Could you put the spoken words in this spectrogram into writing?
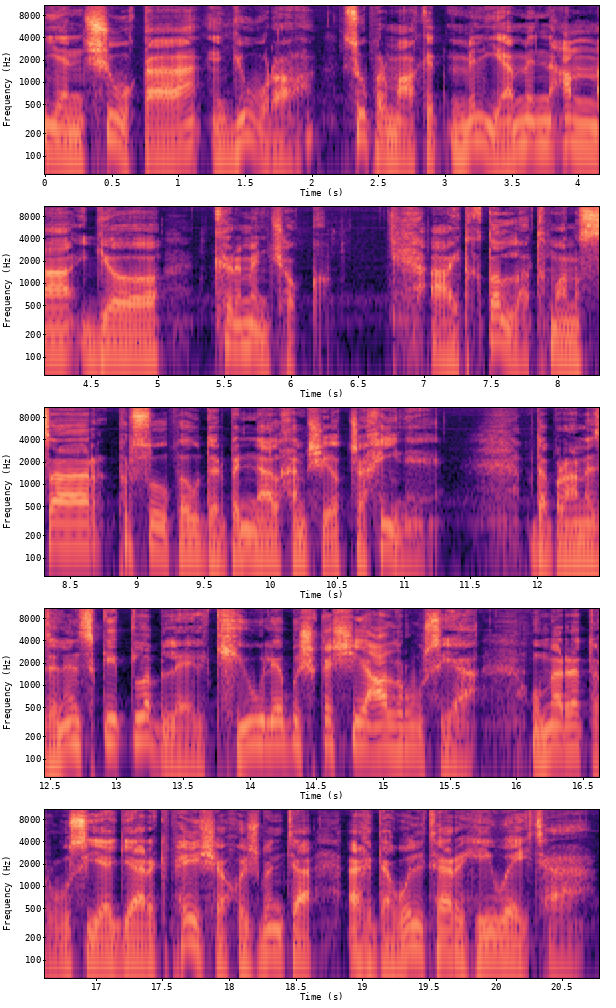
ينشوقة جورا سوبر ماركت مليا من عما جو كرمنشوك عايد قطلت منصار برسوبة ودربنا الخمشي أتشخينه دبران طلب بشقشي على روسيا ومرت روسيا جارك بيشة خجبنتا أغدولتر هيويتا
